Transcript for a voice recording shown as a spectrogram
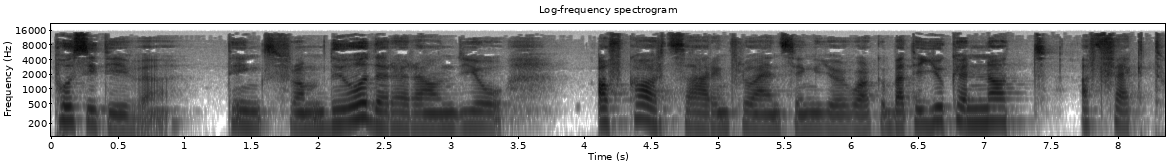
positive things from the other around you, of course, are influencing your work, but you cannot affect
